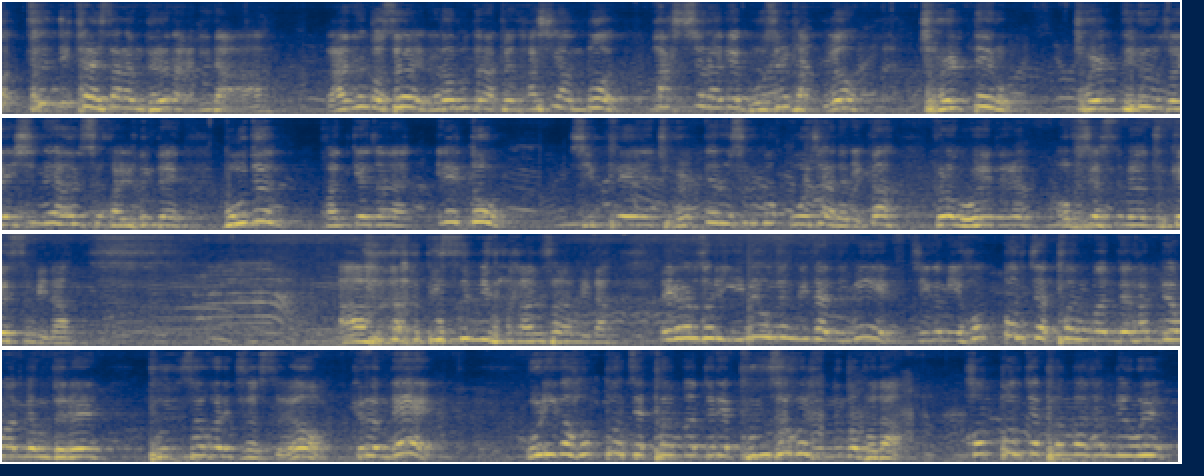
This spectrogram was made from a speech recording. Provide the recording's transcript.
허튼 짓 할 사람들은 아니다. 라는 것을 여러분들 앞에 다시 한번 확실하게 못을 받고요. 절대로, 절대로 저희 신의 한수 관련된 모든 관계자 일동 집회에 절대로 술 먹고 오지 않으니까 그런 오해들은 없으셨으면 좋겠습니다. 아, 믿습니다. 감사합니다. 네, 그럼 우리 이명준 기자님이 지금 이 헌법재판관들 한 명 한 명들을 분석을 해주셨어요. 그런데 우리가 헌법재판관들의 분석을 듣는 것보다 헌법재판관 한 명을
